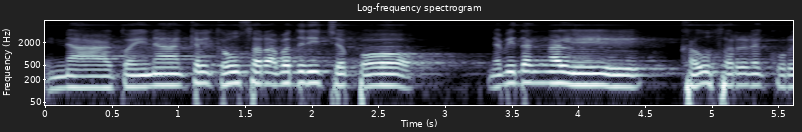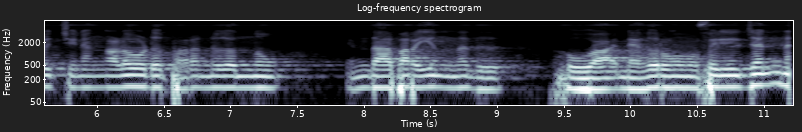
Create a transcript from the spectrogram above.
ഇന്നാത്തൊയിനാക്കൽ കൗസർ അവതരിച്ചപ്പോ നബിതങ്ങൾ കൗസറിനെ കുറിച്ച് ഞങ്ങളോട് പറഞ്ഞു തന്നു. എന്താ പറയുന്നത്? ഹുവ നെഹ്റും ഫിൽ ജന്ന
